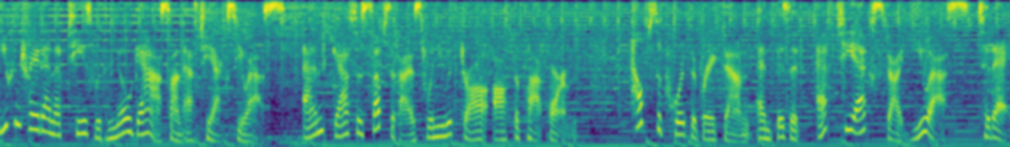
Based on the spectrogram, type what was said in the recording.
You can trade NFTs with no gas on FTX US, and gas is subsidized when you withdraw off the platform. Help support the breakdown and visit ftx.us today.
